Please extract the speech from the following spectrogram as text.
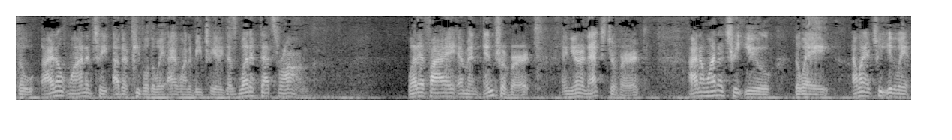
the, I don't want to treat other people the way I want to be treated because what if that's wrong? What if I am an introvert and you're an extrovert? I don't want to treat you the way I want to treat you the way an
